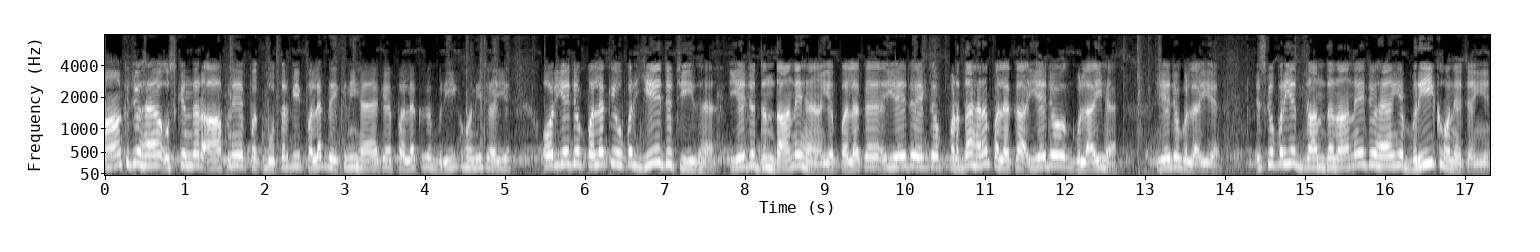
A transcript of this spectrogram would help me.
आँख जो है, उसके अंदर आपने कबूतर की पलक देखनी है कि पलक ब्रीक होनी चाहिए। और ये जो पलक के ऊपर ये जो चीज़ है, ये जो दंदाने हैं, ये पलक, ये जो एक जो पर्दा है ना पलक का, ये जो गुलाई है, ये जो गुलाई है, इसके ऊपर ये दंदाने जो है, ये ब्रीक होने चाहिए।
